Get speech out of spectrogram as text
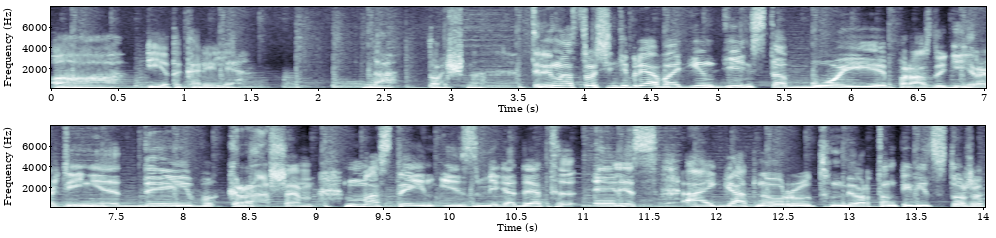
А, и это Карелия. Да, точно. 13 сентября в один день с тобой празднует день рождения Дэйв Крашем, Мастейн из Мегадет, Элис, I Got No Root, Мертон, певица тоже.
